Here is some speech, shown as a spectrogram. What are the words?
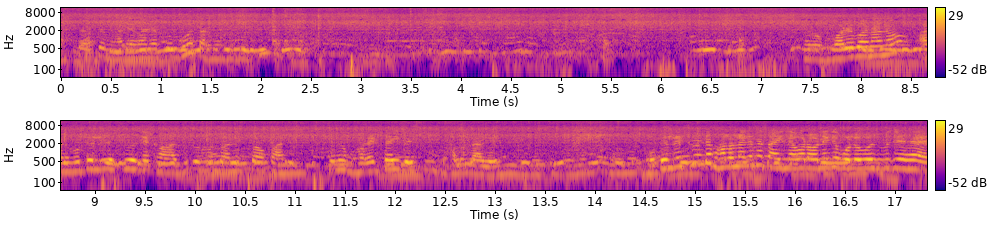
আস্তে আস্তে ভাজা ভাজা করব তার মধ্যে দেখি ধরো ঘরে বানানো আর হোটেল রেস্টুরেন্টে খাওয়া, দুটোর মধ্যে অনেক তফাৎ কিন্তু ঘরেরটাই বেশি ভালো লাগে। হোটেল রেস্টুরেন্টে ভালো লাগে না তাই না? আবার অনেকে বলে বসবে যে হ্যাঁ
